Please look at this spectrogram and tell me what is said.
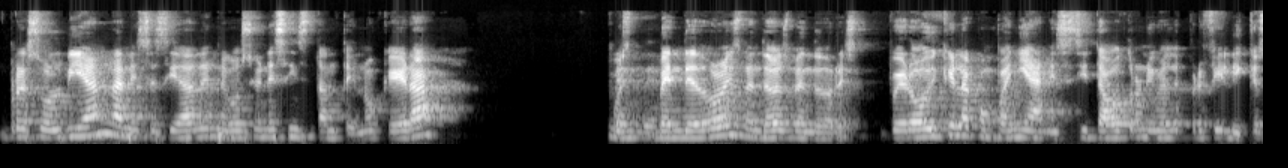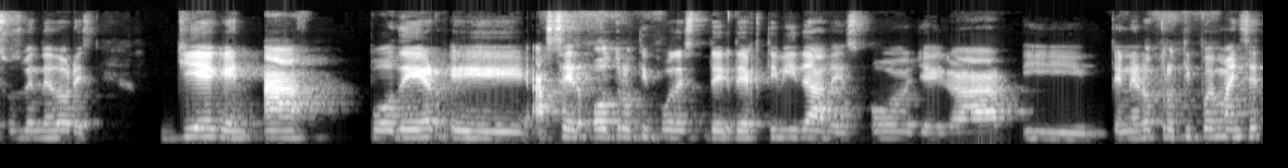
resolvían la necesidad del negocio en ese instante, ¿no? Que era pues vendedores, vendedores, vendedores. Pero hoy que la compañía necesita otro nivel de perfil y que esos vendedores lleguen a poder eh, hacer otro tipo de, de, actividades o llegar y tener otro tipo de mindset,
